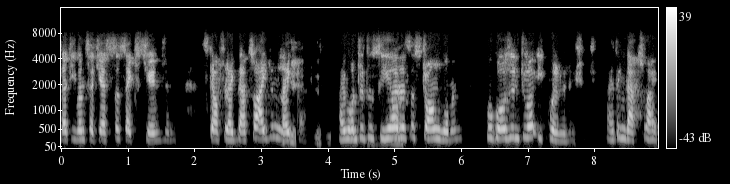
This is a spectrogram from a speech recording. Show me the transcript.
that even suggests a sex change and stuff like that. So I didn't like that. I wanted to see her as a strong woman who goes into an equal relationship. I think that's why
